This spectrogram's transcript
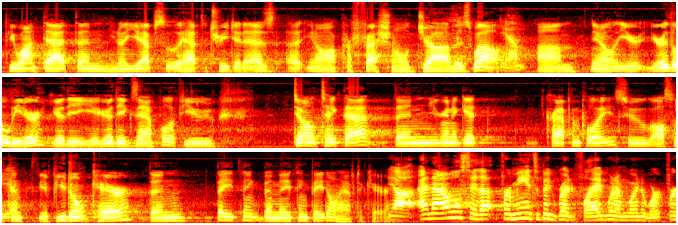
if you want that then you know you absolutely have to treat it as a, you know a professional job as well Yeah. um, you know you're you're the leader you're the you're the example if you don't take that then you're gonna get crap employees who also Yeah. think if you don't care then they think then they think they don't have to care Yeah, and I will say that for me, it's a big red flag when I'm going to work for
